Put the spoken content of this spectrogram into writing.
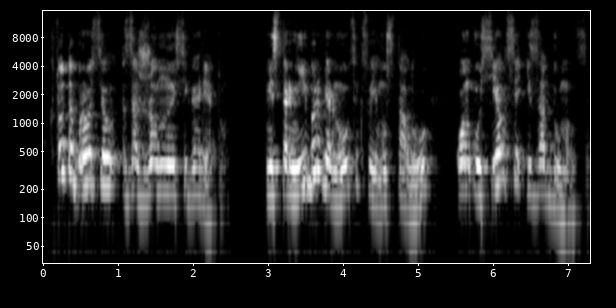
– «кто-то бросил зажженную сигарету». Мистер Нибер вернулся к своему столу. Он уселся и задумался.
